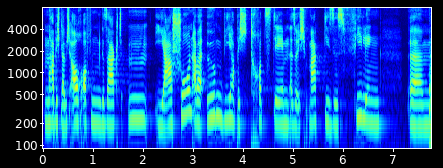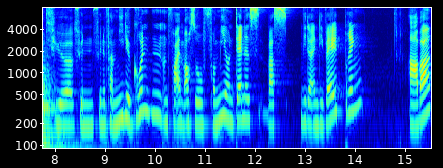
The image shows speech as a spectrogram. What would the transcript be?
Und dann habe ich, glaube ich, auch offen gesagt, mh, hm, ja schon, aber irgendwie habe ich trotzdem, also ich mag dieses Feeling ähm, für, für, für eine Familie gründen und vor allem auch so von mir und Dennis was wieder in die Welt bringen. Aber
